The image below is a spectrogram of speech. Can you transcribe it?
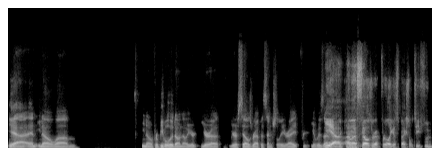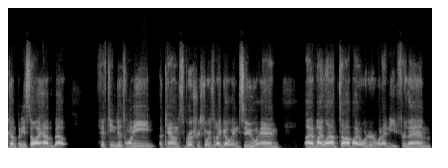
Yeah, and you know, um, you know, for people who don't know, you're you're a you're a sales rep essentially, right? It was yeah, I'm a sales rep for like a specialty food company. So I have about 15 to 20 accounts, grocery stores that I go into, and I have my laptop. I order what I need for them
